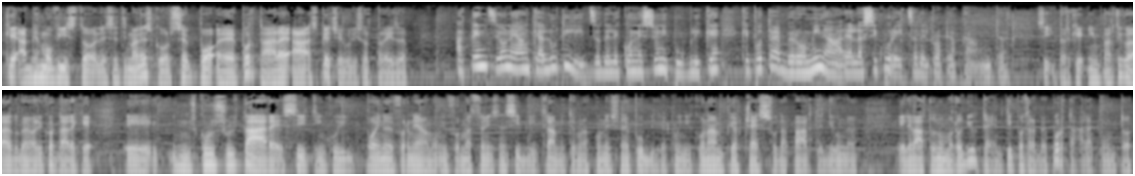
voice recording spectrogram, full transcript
che abbiamo visto visto le settimane scorse può eh, portare a spiacevoli sorprese. Attenzione anche all'utilizzo delle connessioni pubbliche che potrebbero minare la sicurezza del proprio account. Sì, perché in particolare dobbiamo ricordare che eh, consultare siti in cui poi noi forniamo informazioni sensibili tramite una connessione pubblica, quindi con ampio accesso da parte di un elevato numero di utenti, potrebbe portare appunto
